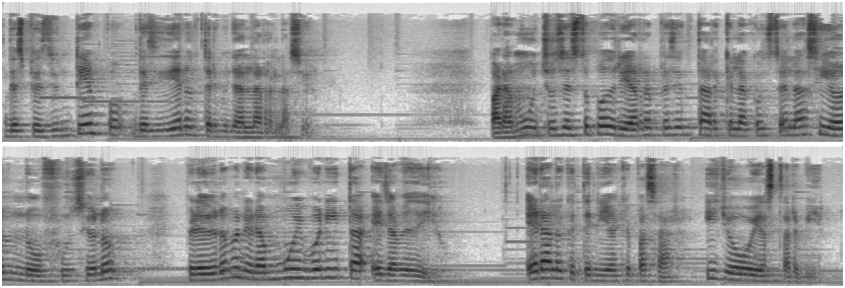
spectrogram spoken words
Después de un tiempo decidieron terminar la relación. Para muchos esto podría representar que la constelación no funcionó, pero de una manera muy bonita ella me dijo, era lo que tenía que pasar y yo voy a estar bien.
